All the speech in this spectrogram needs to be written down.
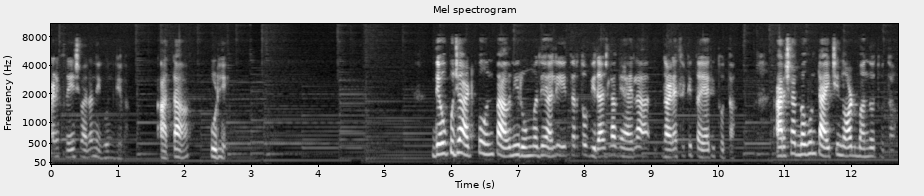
आणि फ्रेश व्हायला निघून गेला. आता पुढे. देवपूजा आटपून पावनी रूममध्ये आली तर तो विराजला घ्यायला जाण्यासाठी तयारीत होता. आरशात बघून टायची नॉट बांधत होता.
